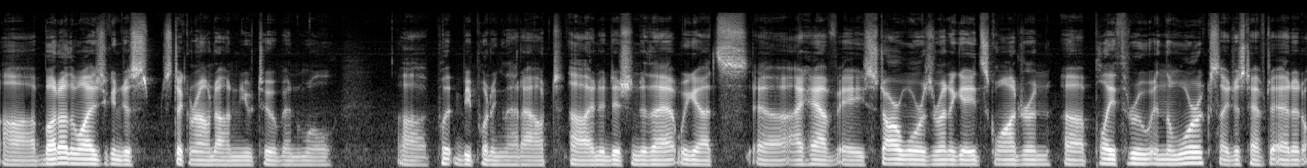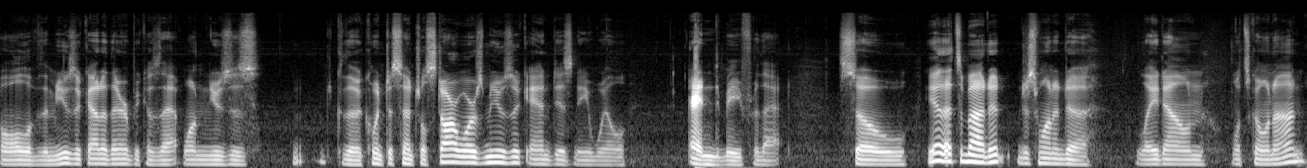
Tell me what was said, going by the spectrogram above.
Uh, but otherwise, you can just stick around on YouTube and we'll uh, put be putting that out. Uh, in addition to that, we got uh, I have a Star Wars Renegade Squadron uh, playthrough in the works. I just have to edit all of the music out of there because that one uses the quintessential Star Wars music, and Disney will end me for that. So yeah, that's about it. Just wanted to lay down what's going on.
